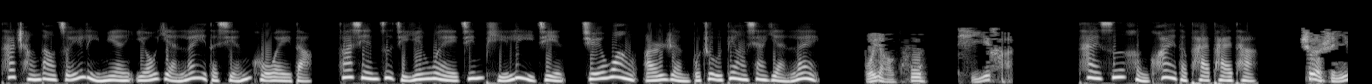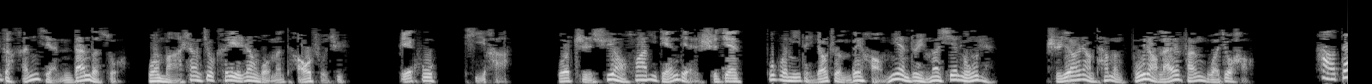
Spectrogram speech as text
他尝到嘴里面有眼泪的咸苦味道，发现自己因为筋疲力尽、绝望而忍不住掉下眼泪。不要哭，提卡。泰斯很快的拍拍他，这是一个很简单的锁。我马上就可以让我们逃出去，别哭，提卡，我只需要花一点点时间。不过你得要准备好面对那些龙人，只要让他们不要来烦我就好。好的，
